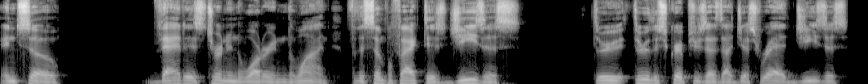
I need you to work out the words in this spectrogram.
And so that is turning the water into wine. For the simple fact is Jesus, through through the scriptures as I just read, Jesus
